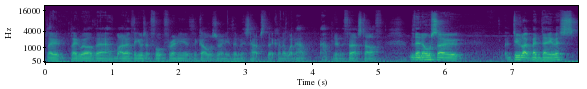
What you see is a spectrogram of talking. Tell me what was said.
Played played well there. I don't think he was at fault for any of the goals or any of the mishaps that kind of went hap- happened in the first half. But then also, I do like Ben Davies.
